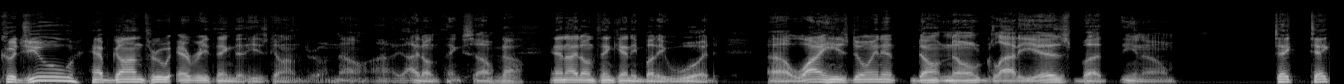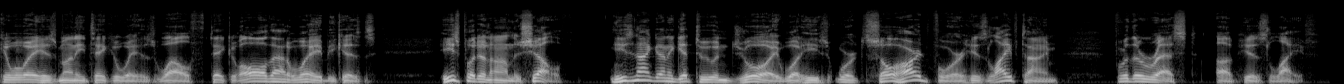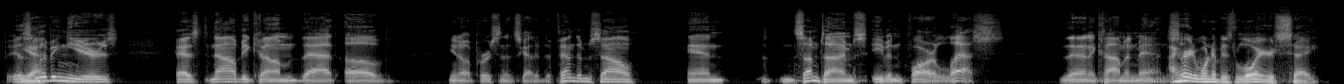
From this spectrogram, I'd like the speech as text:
could you have gone through everything that he's gone through? No, I, I don't think so. No. And I don't think anybody would. Uh, why he's doing it, don't know. Glad he is, but you know, take take away his money, take away his wealth, take all that away because he's put it on the shelf. He's not going to get to enjoy what he's worked so hard for his lifetime for the rest of his life. His Yeah. living years has now become that of, you know, a person that's got to defend himself and sometimes even far less than a common man. I So- heard one of his lawyers say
